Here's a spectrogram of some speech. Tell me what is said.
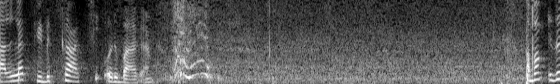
നല്ല കിടുക്കാച്ചി ഒരു ബാഗാണ് അപ്പം ഇത്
